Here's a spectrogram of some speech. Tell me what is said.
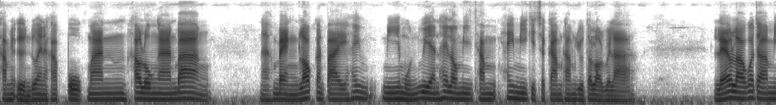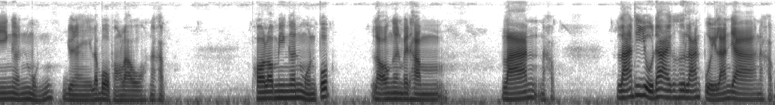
ทำอย่างอื่นด้วยนะครับ ปลูกมันเข้าโรงงานบ้างนะแบ่งล็อกกันไปให้มีหมุนเวียนให้เรามีทำให้มีกิจกรรมทำอยู่ตลอดเวลา แล้วเราก็จะมีเงินหมุนอยู่ในระบบของเรานะครับ พอเรามีเงินหมุนปุ๊บ เราเอาเงินไปทำร้านนะครับร้านที่อยู่ได้ก็คือร้านปุ๋ยร้านยานะครับ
